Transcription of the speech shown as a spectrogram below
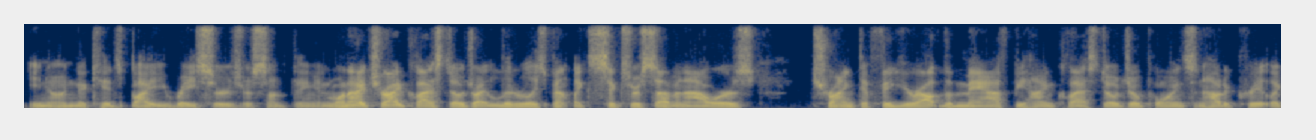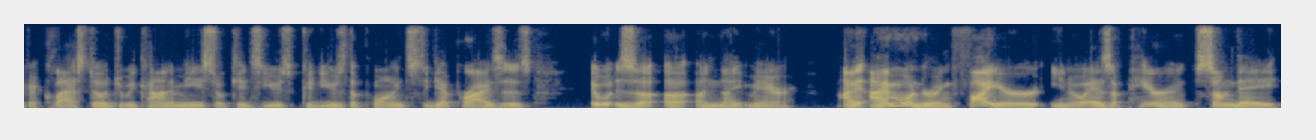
you know, and the kids buy erasers or something. And when I tried Class Dojo, I literally spent like 6 or 7 hours trying to figure out the math behind class dojo points and how to create like a class dojo economy so kids use could use the points to get prizes. It was a, a, a nightmare. I, i'm wondering Feyer you know as a parent someday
